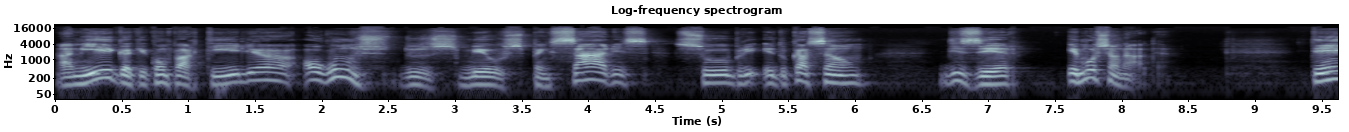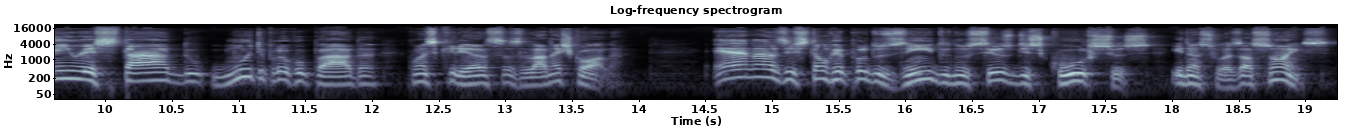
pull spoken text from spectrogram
Amiga que compartilha alguns dos meus pensares sobre educação, dizer emocionada. Tenho estado muito preocupada com as crianças lá na escola. Elas estão reproduzindo nos seus discursos e nas suas ações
